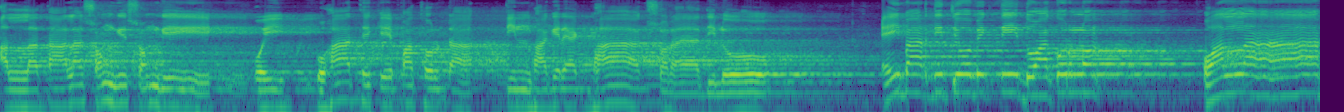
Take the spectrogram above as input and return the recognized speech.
আল্লাহ তাআলা সঙ্গে সঙ্গে ওই গুহা থেকে পাথরটা তিন ভাগের এক ভাগ সরায়া দিল। এইবার দ্বিতীয় ব্যক্তি দোয়া করল। ও আল্লাহ,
